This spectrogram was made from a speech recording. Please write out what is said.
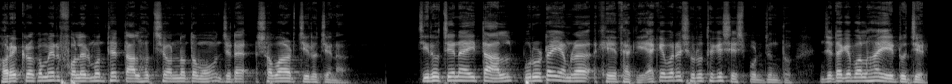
হরেক রকমের ফলের মধ্যে তাল হচ্ছে অন্যতম, যেটা সবার চিরচেনা। চিরচেনা এই তাল পুরোটাই আমরা খেয়ে থাকি, একেবারে শুরু থেকে শেষ পর্যন্ত, যেটাকে বলা হয় এ টু জেড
